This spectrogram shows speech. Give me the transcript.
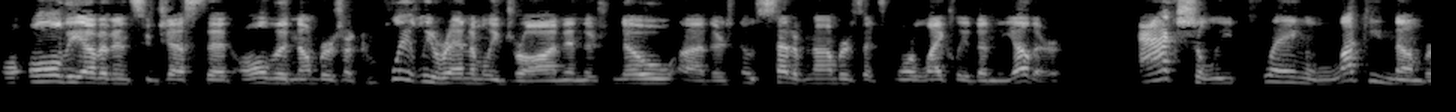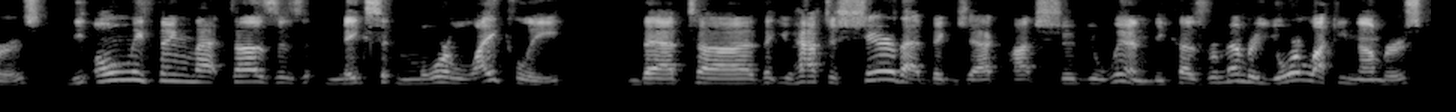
all the evidence suggests that all the numbers are completely randomly drawn, and there's no uh, there's no set of numbers that's more likely than the other. Actually, playing lucky numbers, the only thing that does is it makes it more likely that uh, that you have to share that big jackpot should you win. Because remember, your lucky numbers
